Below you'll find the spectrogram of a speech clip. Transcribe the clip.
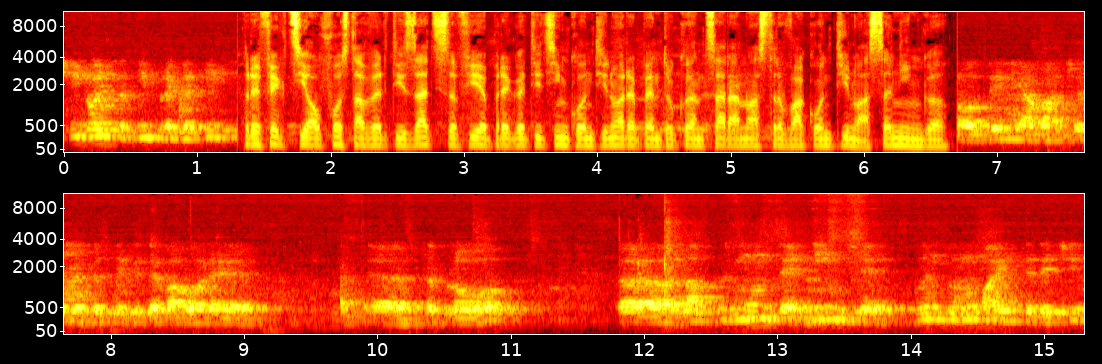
și noi să fim pregătiți. Prefecții au fost avertizați să fie pregătiți în continuare pentru că în țara noastră va continua să ningă. Oltenia va începe peste câteva ore uh, să plouă. Uh, la munte, ninge, vântul nu mai este de 5,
